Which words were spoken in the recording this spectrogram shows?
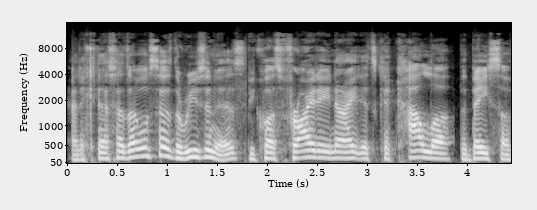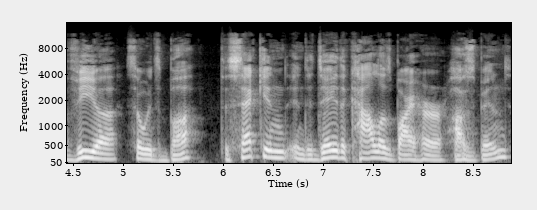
And the Knesset Adol says the reason is because Friday night it's Kekala, the base of Via, so it's Ba. The second, in the day the Kala is by her husband,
